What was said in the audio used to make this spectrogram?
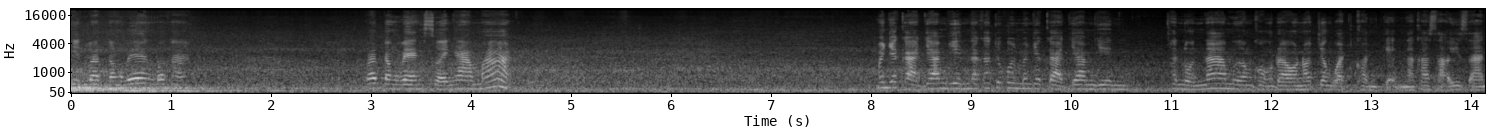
เห็นวัดหนองแวงปะคะวัดหนองแวงสวยงามมาก บรรยากาศยามเย็นนะคะ ทุกคนบรรยากาศยามเย็นถนนหน้าเมืองของเราเนาะจังหวัดขอนแก่นนะคะ สาวอีสาน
